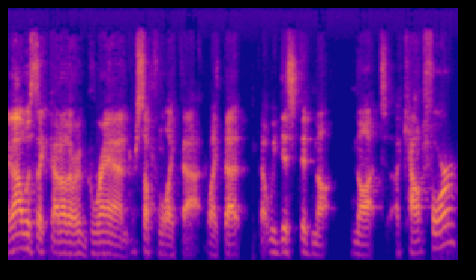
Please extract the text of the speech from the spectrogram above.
and that was like another grand or something like that like that that we just did not not account for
